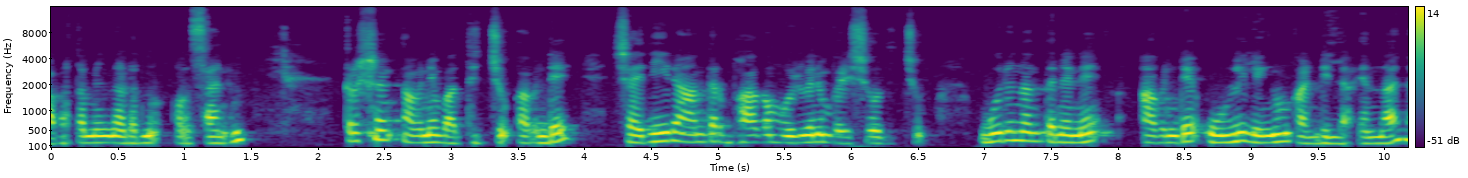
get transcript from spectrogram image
അവർ തമ്മിൽ നടന്നു. അവസാനം കൃഷ്ണൻ അവനെ വധിച്ചു. അവന്റെ ശരീരാന്തർഭാഗം മുഴുവനും പരിശോധിച്ചു. ഗുരുനന്ദനെ അവന്റെ ഉള്ളിലെങ്ങും കണ്ടില്ല. എന്നാൽ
